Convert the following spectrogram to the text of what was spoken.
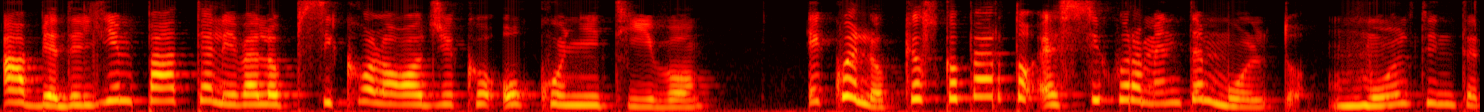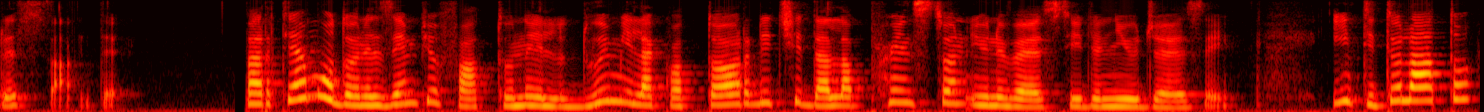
abbia degli impatti a livello psicologico o cognitivo. E quello che ho scoperto è sicuramente molto, molto interessante. Partiamo da un esempio fatto nel 2014 dalla Princeton University del New Jersey, intitolato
